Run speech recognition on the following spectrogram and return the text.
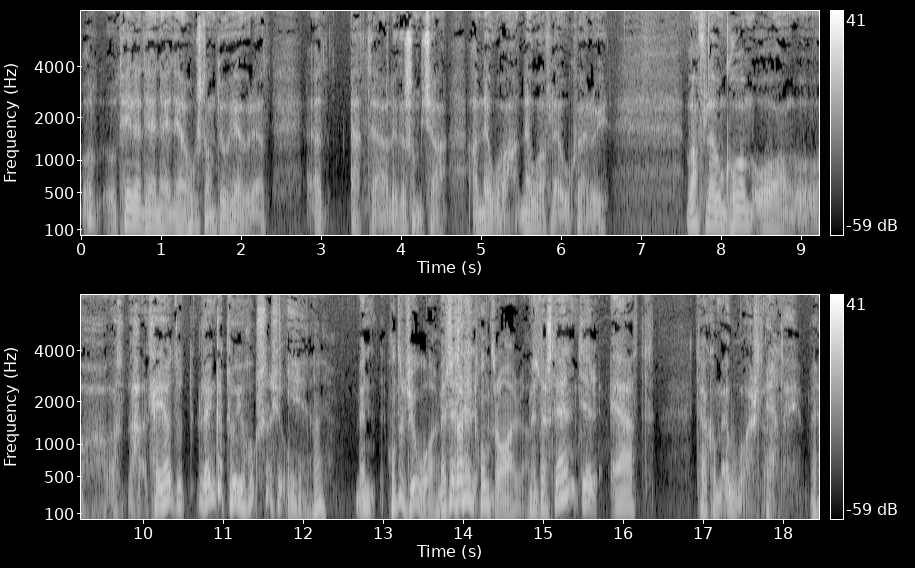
Og, og til det er det er hoksan til å hevre at, at, at det er det som tja av noa, noa flau hver og vannflauen kom og, og, og det er lenge til å hoksa seg om. Ja. Men 120 år. Men størst 100 år. Altså. Men det stender er at det kom overstått. Ja, ja.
